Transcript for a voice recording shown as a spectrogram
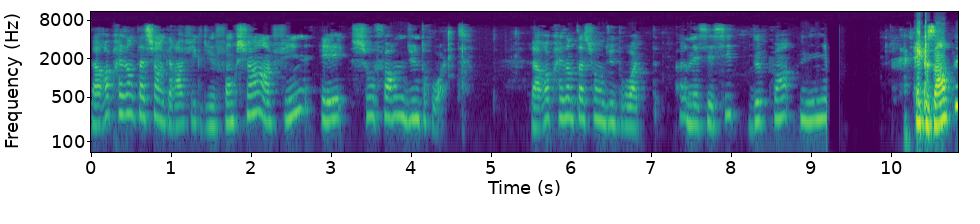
La représentation graphique d'une fonction affine est sous forme d'une droite. La représentation d'une droite nécessite deux points minimums. Exemple,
